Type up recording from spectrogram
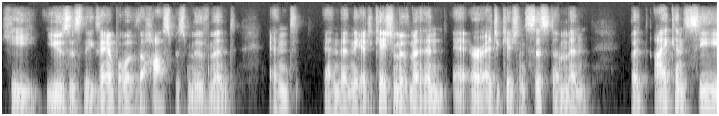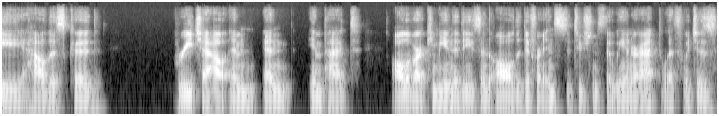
he uses the example of the hospice movement and and then the education movement and eh, or education system and but I can see how this could reach out and and impact all of our communities and all the different institutions that we interact with, which is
